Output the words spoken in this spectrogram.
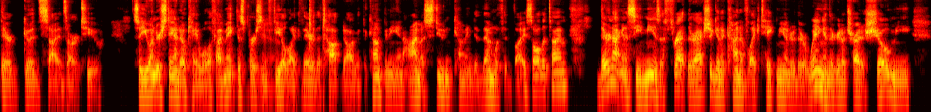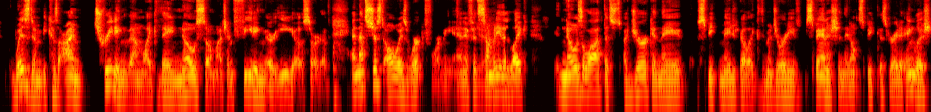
their good sides are too. So you understand, okay, well, if I make this person yeah. feel like they're the top dog at the company and I'm a student coming to them with advice all the time, they're not going to see me as a threat. They're actually going to kind of like take me under their wing and they're going to try to show me wisdom because I'm treating them like they know so much. I'm feeding their ego, sort of. And that's just always worked for me. And if it's yeah. somebody that like knows a lot that's a jerk and they speak major uh, like the majority of Spanish and they don't speak as great English,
